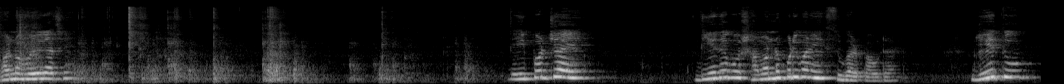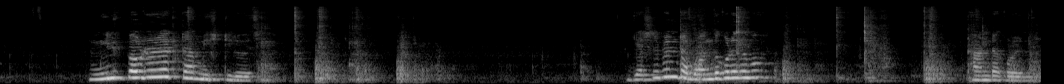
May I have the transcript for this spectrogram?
ঘন হয়ে গেছে। এই পর্যায়ে দিয়ে দেব সামান্য পরিমাণে সুগার পাউডার যেহেতু মিল্ক পাউডারের একটা মিষ্টি রয়েছে। গ্যাসের ফ্যানটা বন্ধ করে দেব। ঠান্ডা করে নেব।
